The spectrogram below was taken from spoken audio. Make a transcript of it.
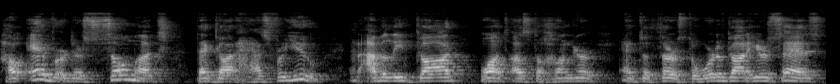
However, there's so much that God has for you. And I believe God wants us to hunger and to thirst. The word of God here says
